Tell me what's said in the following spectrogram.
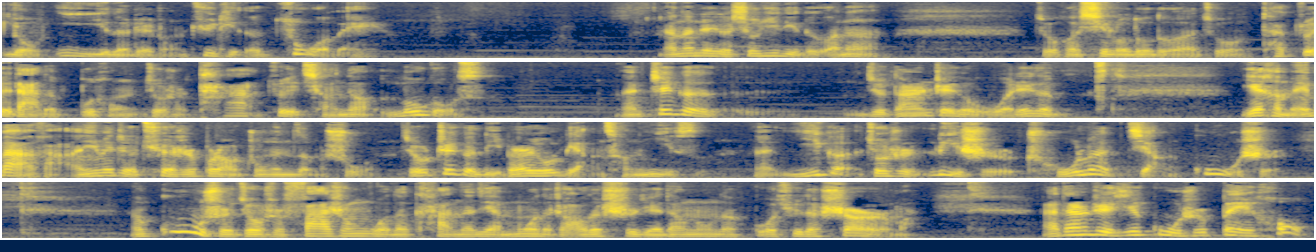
有意义的这种具体的作为，那那这个修昔底德呢，就和希罗多德就他最大的不同就是他最强调 logos，那这个就当然这个我这个也很没办法，因为这确实不知道中文怎么说，就是这个里边有两层意思，呃，一个就是历史除了讲故事，那故事就是发生过的看得见摸得着的世界当中的过去的事儿嘛。啊，但是这些故事背后，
